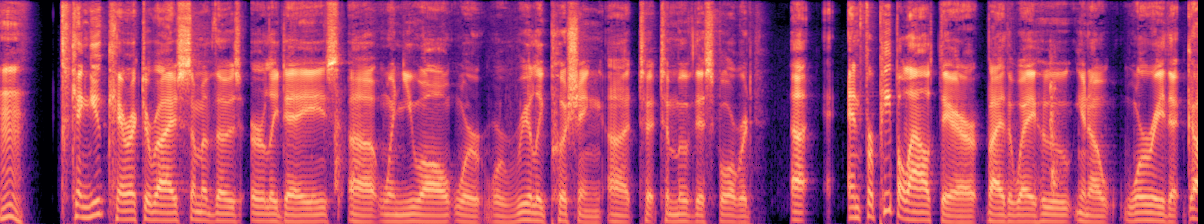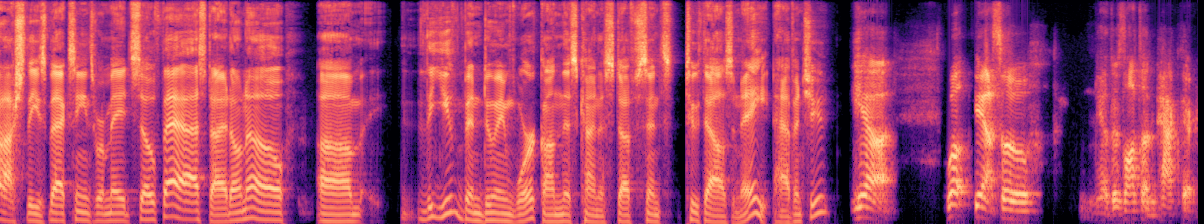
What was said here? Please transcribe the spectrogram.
Mm. Can you characterize some of those early days uh, when you all were, were really pushing uh, to, to move this forward? Uh, and for people out there, by the way, who you know worry that gosh, these vaccines were made so fast, I don't know. Um, the, you've been doing work on this kind of stuff since 2008, haven't you? Yeah. Well, yeah. So yeah, there's a lot to unpack there.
